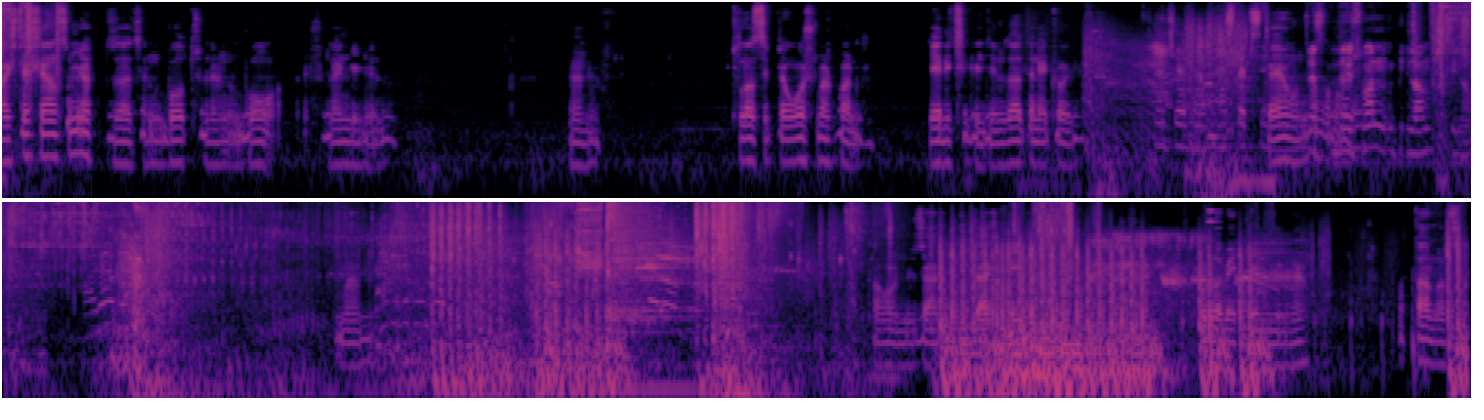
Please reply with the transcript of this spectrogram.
Başta şansım yoktu zaten. Bot falan, bu falan geliyordu. Yani. Klasikte Washmark vardı. Geri çekileceğim zaten ek oydu. c'è uno steps in. Ben There's, there's one belong, belong. Tamam. Tamam güzel. Güzel değil. Burada bekleyelim yine. Atlarlar sana.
